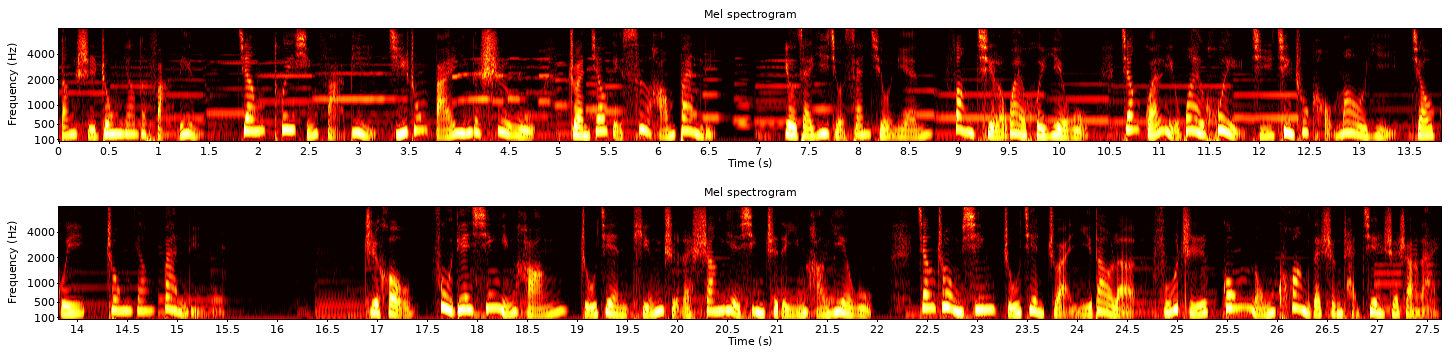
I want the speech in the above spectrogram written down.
当时中央的法令，将推行法币、集中白银的事务转交给四行办理。又在一九三九年放弃了外汇业务，将管理外汇及进出口贸易交归中央办理。之后，富滇新银行逐渐停止了商业性质的银行业务，将重心逐渐转移到了扶植工农矿的生产建设上来。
